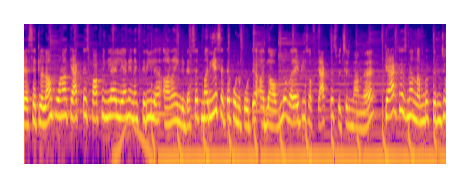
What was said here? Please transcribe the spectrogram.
டெசர்ட்லலாம் போனால் கேக்டஸ் பார்ப்பீங்களா இல்லையான்னு எனக்கு தெரியல. ஆனால் எங்கள் டெசர்ட் மாதிரியே செட்டப் ஒன்று போட்டு அதில் அவ்வளோ வெரைட்டிஸ் ஆஃப் கேக்டஸ் வச்சுருந்தாங்க. கேக்டஸ்னா நமக்கு தெரிஞ்சு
